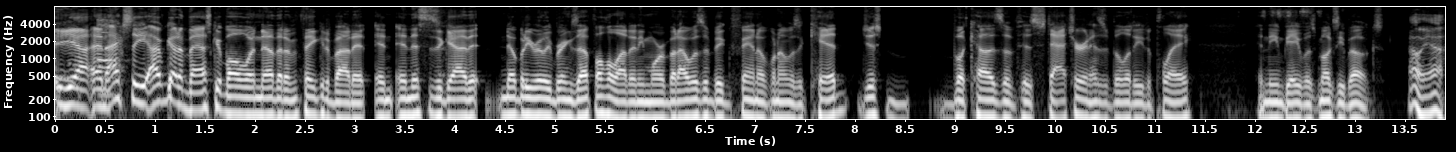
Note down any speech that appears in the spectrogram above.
Yeah, and Uh, actually, I've got a basketball one now that I'm thinking about it, and and this is a guy that nobody really brings up a whole lot anymore, but I was a big fan of when I was a kid, just because of his stature and his ability to play in the NBA was Muggsy Bogues. Oh yeah.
